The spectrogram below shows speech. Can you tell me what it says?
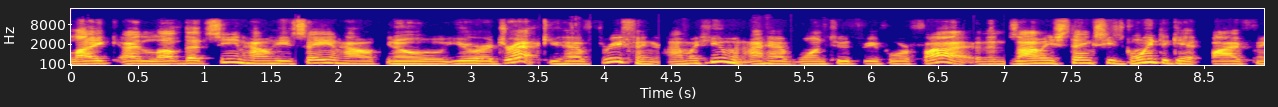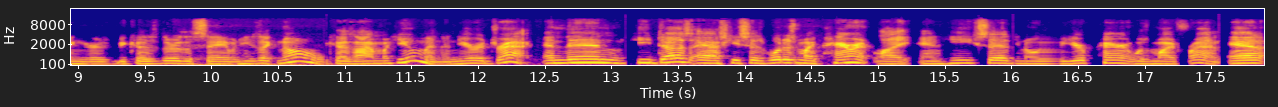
like, I love that scene. How he's saying how, you know, you're a Drac, you have three fingers. I'm a human, I have one, two, three, four, five. And then Zammis thinks he's going to get five fingers because they're the same, and he's like, no, because I'm a human and you're a Drac. And then he does ask, he says, what is my parent like? And he said, you know, your parent was my friend. And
